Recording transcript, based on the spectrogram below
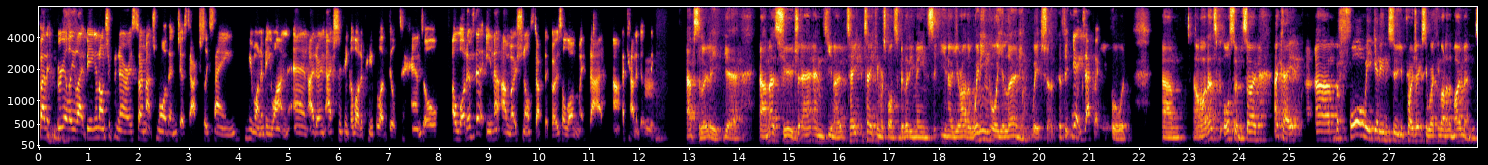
but it really like being an entrepreneur is so much more than just actually saying you want to be one and i don't actually think a lot of people are built to handle a lot of the inner emotional stuff that goes along with that uh, accountability Absolutely, yeah, um, that's huge. And, and you know, take, taking responsibility means you know you're either winning or you're learning, which I think yeah, exactly forward. Um, oh, that's awesome. So, okay, uh, before we get into your projects you're working on at the moment,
